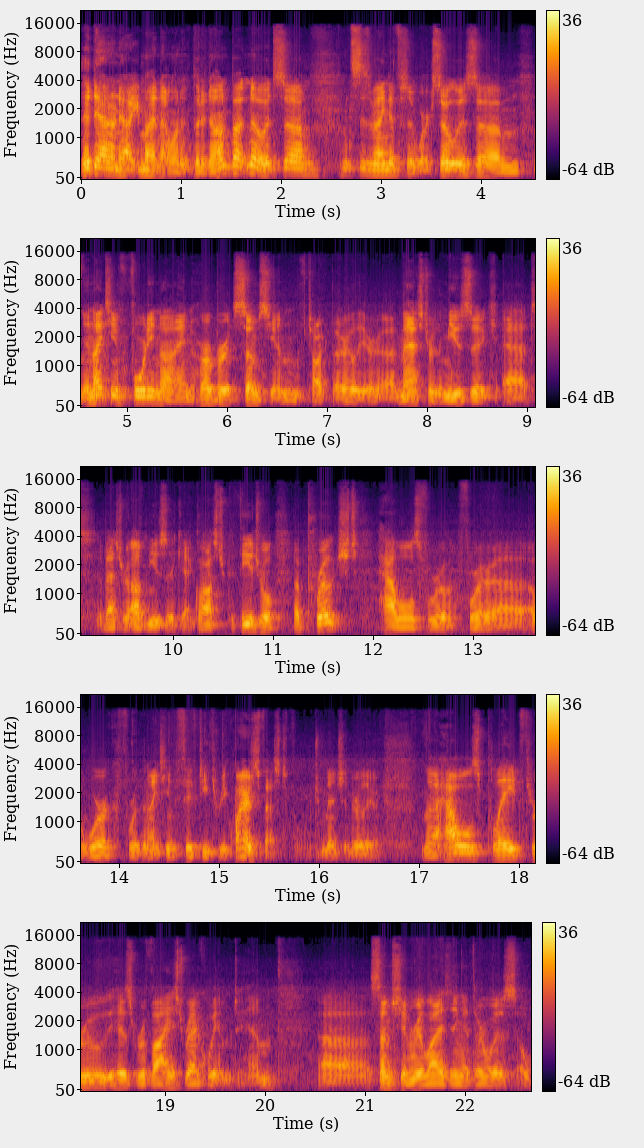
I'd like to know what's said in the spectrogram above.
down and out, you might not want to put it on, but no, it's um, this is magnificent work. So it was um, in 1949. Herbert Sumsion, we've talked about earlier, uh, master of the music at master of music at Gloucester Cathedral, approached Howells for a, for a, a work for the 1953 Choirs Festival, which we mentioned earlier. Uh, Howells played through his revised requiem to him. Uh, Sumsion realizing that there was a,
